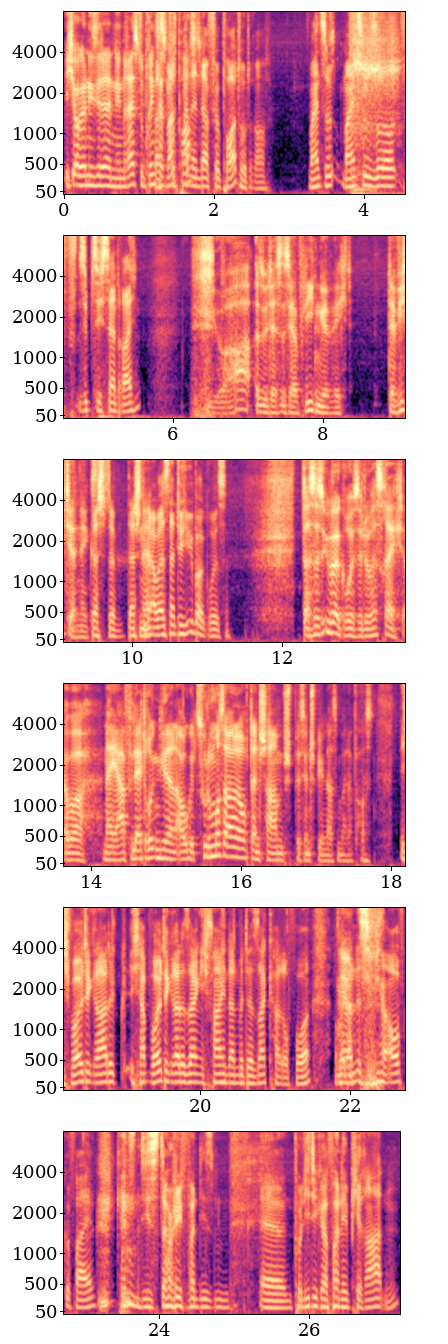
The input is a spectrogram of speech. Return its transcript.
ich organisiere dann den Rest. Du bringst Was das macht zur man Post. denn da für Porto drauf? Meinst du, meinst du so 70 Cent reichen? Ja, also das ist ja Fliegengewicht. Der wiegt ja nichts. Das stimmt, das stimmt. Ne? Aber es ist natürlich Übergröße. Das ist Übergröße, du hast recht. Aber naja, vielleicht drücken die dein Auge zu. Du musst aber auch deinen Charme ein bisschen spielen lassen bei der Post. Ich wollte gerade, ich hab, wollte gerade sagen, ich fahre ihn dann mit der Sackkarre vor, aber Ja. dann ist mir aufgefallen, kennst du die Story von diesem äh, Politiker von den Piraten,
